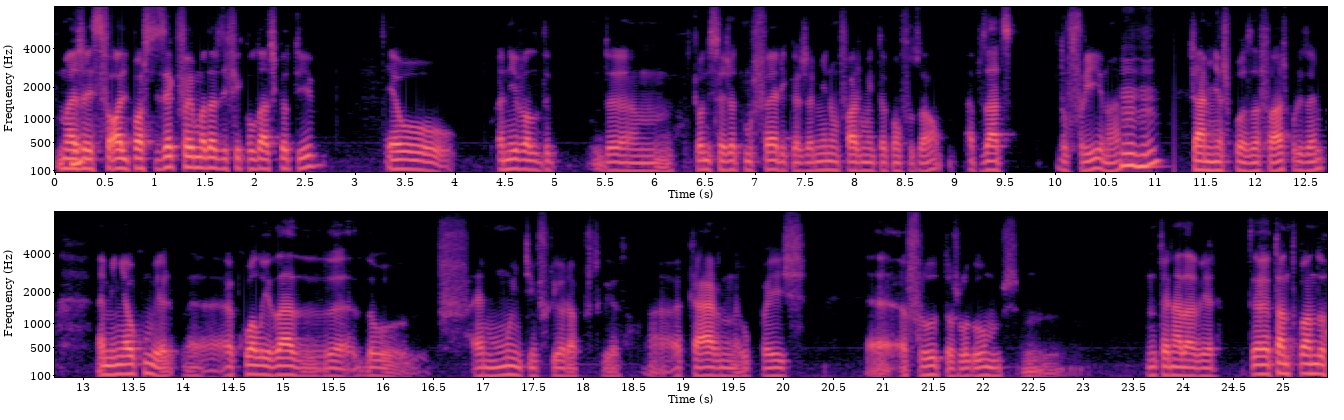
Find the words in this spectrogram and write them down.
Mas uhum. esse, olha, posso dizer que foi uma das dificuldades que eu tive. Eu, a nível de, de um, condições atmosféricas, a mim não faz muita confusão, apesar de, do frio, não é? Uhum. Já a minha esposa faz, por exemplo. A minha é o comer. A qualidade de, do, é muito inferior à portuguesa. A carne, o peixe, a fruta, os legumes, hum, não tem nada a ver. Tanto quando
